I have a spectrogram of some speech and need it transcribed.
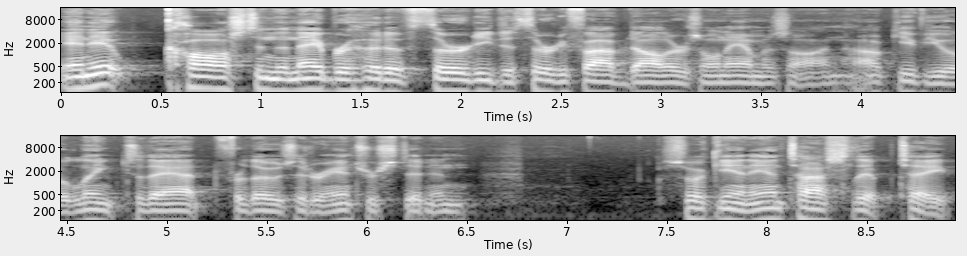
and it cost in the neighborhood of 30 to $35 on Amazon. I'll give you a link to that for those that are interested in. So again, anti-slip tape.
